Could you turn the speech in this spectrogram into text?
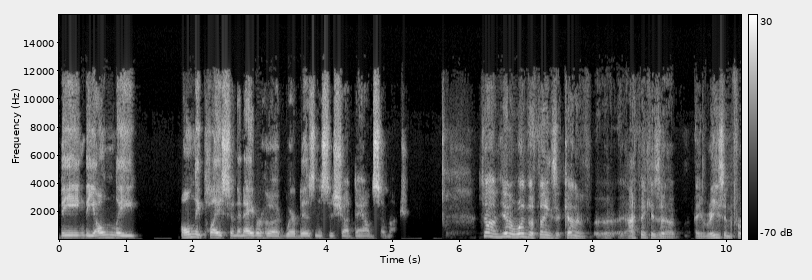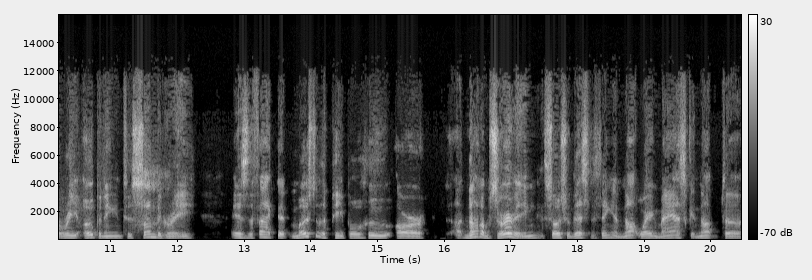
being the only only place in the neighborhood where business is shut down so much. John, you know, one of the things that kind of uh, I think is a, a reason for reopening to some degree is the fact that most of the people who are uh, not observing social distancing and not wearing masks and not uh,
